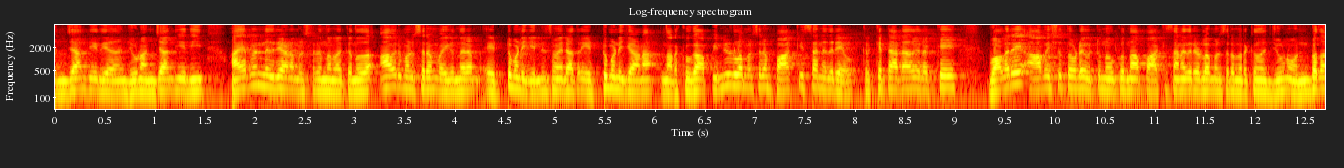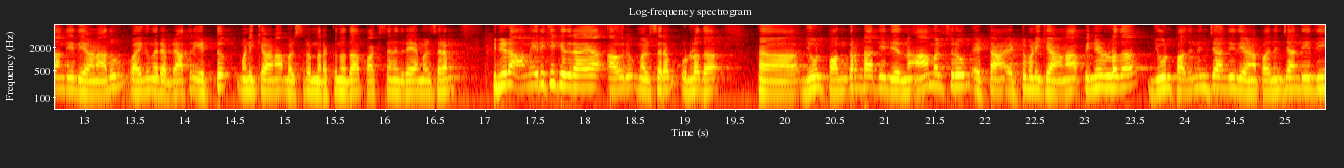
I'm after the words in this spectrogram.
അഞ്ചാം തീയതിയാണ്. ജൂൺ അഞ്ചാം തീയതി അയർലൻഡിനെതിരെയാണ് മത്സരം നടക്കുന്നത്. ആ ഒരു മത്സരം വൈകുന്നേരം എട്ട് മണിക്ക് ഇന്ത്യൻ സമയം രാത്രി എട്ട് മണിക്കാണ് നടക്കുക. പിന്നീടുള്ള മത്സരം പാകിസ്ഥാനെതിരെ ക്രിക്കറ്റ് ആരാധകരൊക്കെ വളരെ ആവേശത്തോടെ ഉറ്റുനോക്കുന്ന പാകിസ്ഥാനെതിരെയുള്ള മത്സരം നടക്കുന്നത് ജൂൺ ഒൻപതാം തീയതിയാണ്. അതും വൈകുന്നേരം രാത്രി എട്ട് മണിക്കാണ് മത്സരം നടക്കുന്നത്. പാകിസ്ഥാനെതിരായ മത്സരം പിന്നീട് അമേരിക്കയ്ക്കെതിരായ ആ ഒരു മത്സരം ഉള്ളത് ജൂൺ പന്ത്രണ്ടാം തീയതിയാണ്. ആ മത്സരവും എട്ടാ എട്ട് മണിക്കാണ്. പിന്നീടുള്ളത് ജൂൺ പതിനഞ്ചാം തീയതിയാണ്. പതിനഞ്ചാം തീയതി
